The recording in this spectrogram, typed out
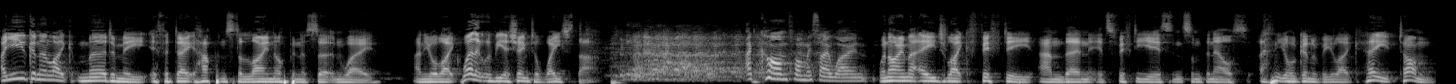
Are you going to, like, murder me if a date happens to line up in a certain way? And you're like, well, it would be a shame to waste that. I can't promise I won't. When I'm at age like 50 and then it's 50 years since something else, and you're going to be like, hey, Tom,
